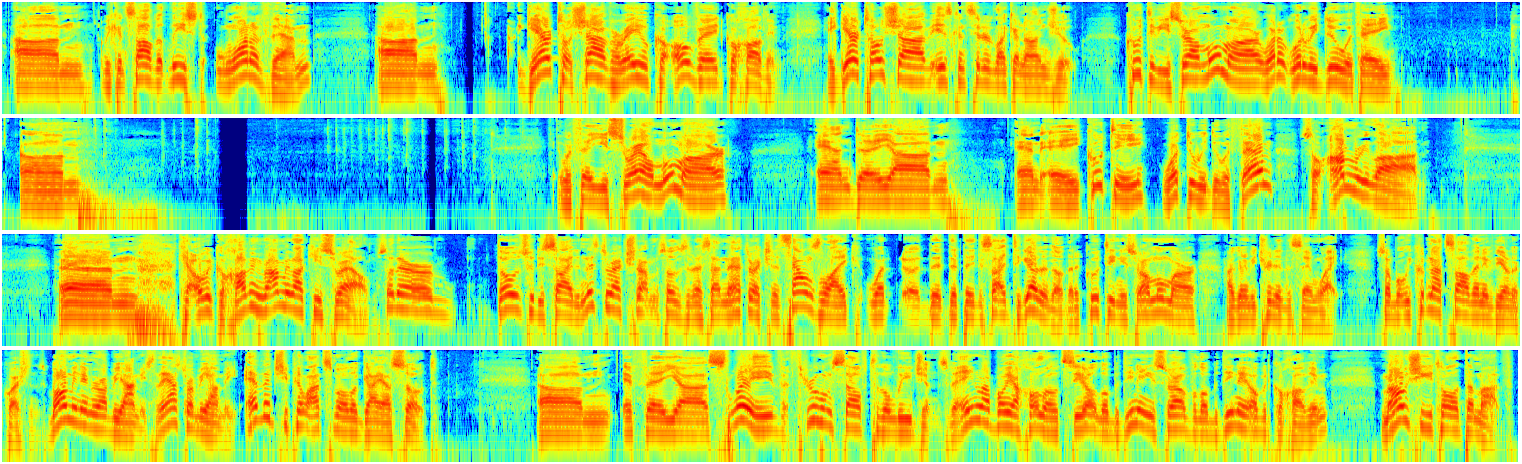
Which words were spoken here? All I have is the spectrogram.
um, we can solve at least one of them. Um, ger toshav harehu ka'oved kochavim. A ger toshav is considered like a non-Jew. Kutiv Yisrael mumar. What, do we do with a um, with a Yisrael mumar and a um, and a kuti? What do we do with them? So Amrila um, so there are those who decide in this direction, so those who decide in that direction. It sounds like what uh, that, that, they decide together, though, that Akuti and Yisrael Mumar are going to be treated the same way. So, but we could not solve any of the other questions. Rabbi Ami. So they asked Rabbi Ami, Eved Shipil Atzmo Gayasot. Um, if a uh, slave threw himself to the legions, Yisrael.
